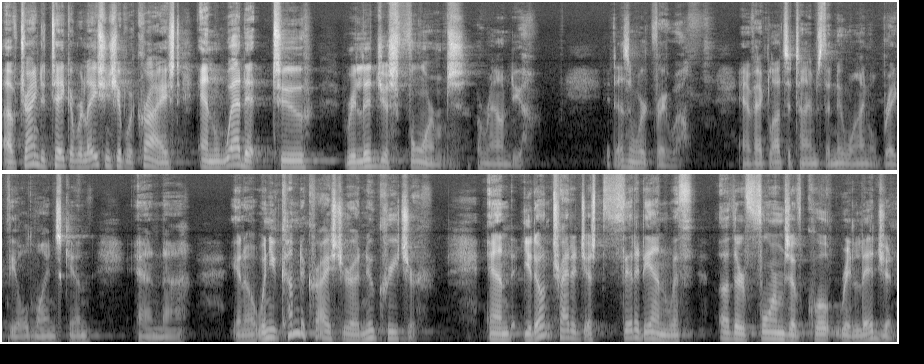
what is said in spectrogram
of trying to take a relationship with Christ and wed it to religious forms around you. It doesn't work very well. And in fact, lots of times the new wine will break the old wineskin. And, uh, you know, when you come to Christ, you're a new creature. And you don't try to just fit it in with other forms of, quote, religion.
